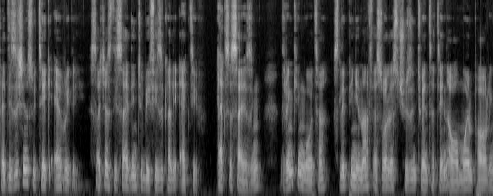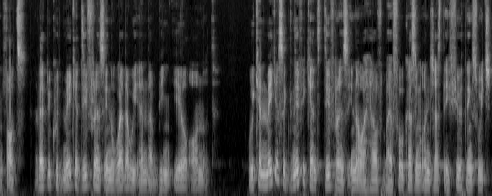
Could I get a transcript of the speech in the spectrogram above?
the decisions we take every day, such as deciding to be physically active, exercising, drinking water, sleeping enough, as well as choosing to entertain our more empowering thoughts, that we could make a difference in whether we end up being ill or not. We can make a significant difference in our health by focusing on just a few things which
